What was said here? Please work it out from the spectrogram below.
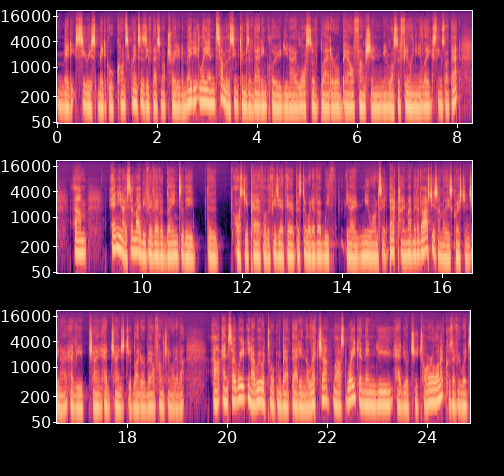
medi- serious medical consequences if that's not treated immediately. And some of the symptoms of that include, you know, loss of bladder or bowel function, you know, loss of feeling in your legs, things like that. Um, and you know, so maybe if you've ever been to the the osteopath or the physiotherapist or whatever with you know new onset back pain, maybe they've asked you some of these questions. You know, have you cha- had changes to your bladder or bowel function, whatever. Uh, and so we, you know, we were talking about that in the lecture last week, and then you had your tutorial on it because every week,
